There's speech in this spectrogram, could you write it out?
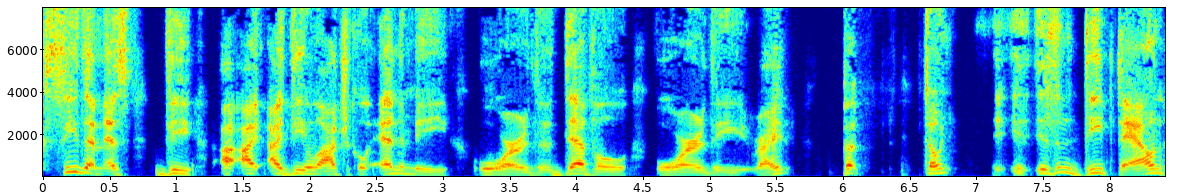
see them as the uh, ideological enemy or the devil or the right. But don't isn't deep down.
